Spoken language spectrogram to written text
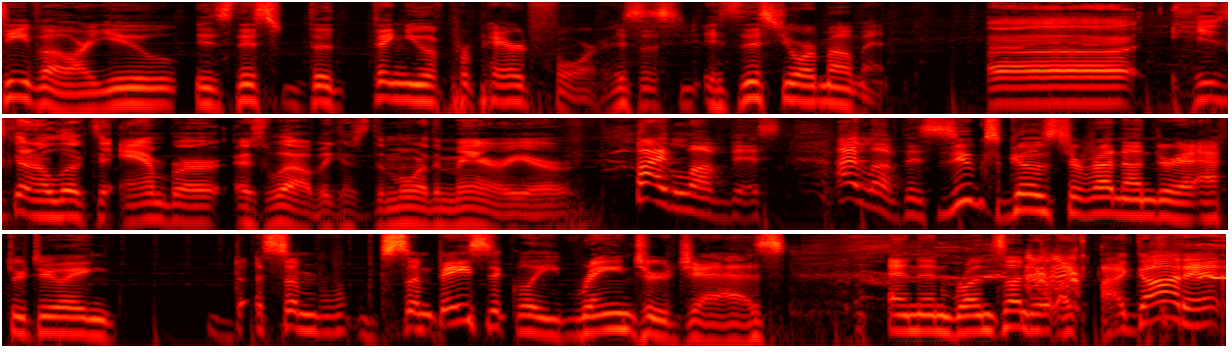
Devo, are you? Is this the thing you have prepared for? Is this is this your moment? Uh, he's gonna look to Amber as well because the more the merrier. I love this. I love this. Zoox goes to run under it after doing d- some some basically ranger jazz, and then runs under it like I got it.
